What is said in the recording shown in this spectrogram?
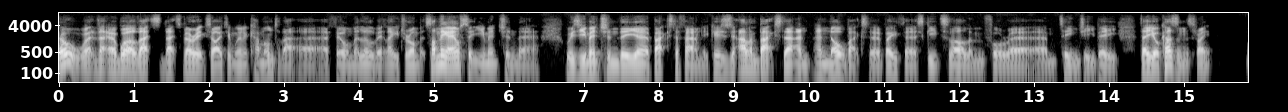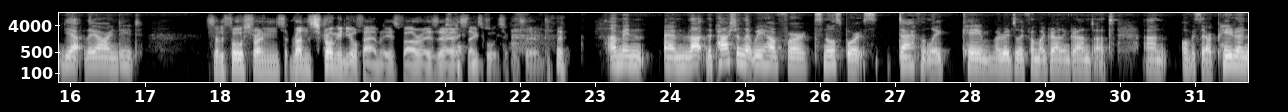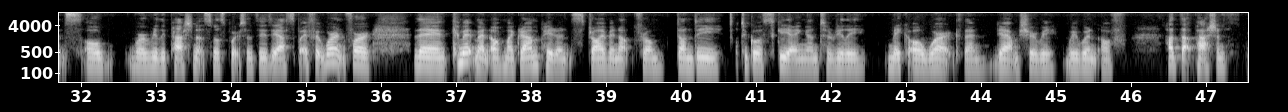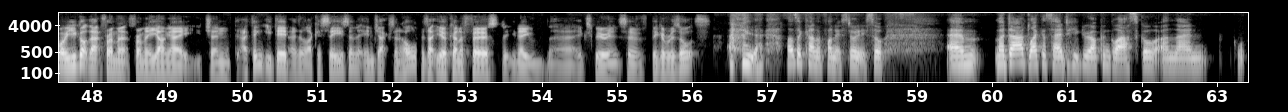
Oh that, uh, well, that's that's very exciting. We're going to come on to that uh, film a little bit later on. But something else that you mentioned there was you mentioned the uh, Baxter family because Alain Baxter and, and Noel Baxter both uh, skied slalom for uh, um, Team GB. They're your cousins, right? Yeah, they are indeed. So the force runs runs strong in your family as far as uh, snow sports are concerned. I mean, um, that the passion that we have for snow sports definitely came originally from my grand and granddad, and obviously our parents all were really passionate snow sports enthusiasts. But if it weren't for the commitment of my grandparents driving up from Dundee to go skiing and to really make it all work, then yeah, I'm sure we we wouldn't have had that passion. Well, you got that from a from a young age, and I think you did uh, like a season in Jackson Hole. Is that your kind of first, you know, uh, experience of bigger resorts? yeah, that's a kind of funny story. So, um, my dad, like I said, he grew up in Glasgow and then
